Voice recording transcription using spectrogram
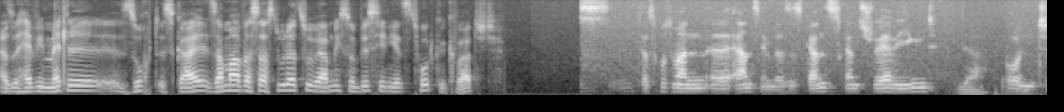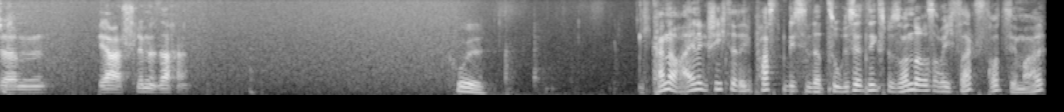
also Heavy Metal äh, Sucht ist geil. Sag mal, was sagst du dazu? Wir haben dich so ein bisschen jetzt totgequatscht. Das muss man äh, ernst nehmen. Das ist ganz, ganz schwerwiegend Ja. und ähm, ja, schlimme Sache. Cool. Ich kann auch eine Geschichte, die passt ein bisschen dazu. Ist jetzt nichts Besonderes, aber ich sag's trotzdem mal.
